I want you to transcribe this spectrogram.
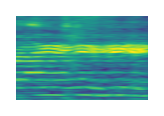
Daddy.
